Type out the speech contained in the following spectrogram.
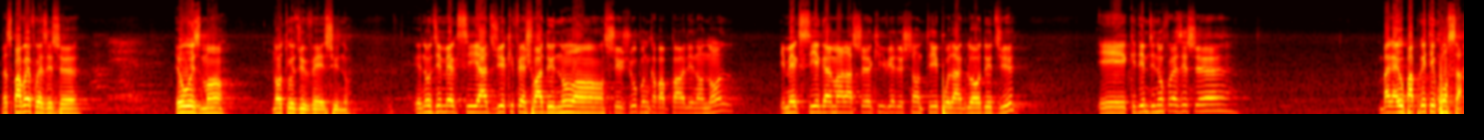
N'est-ce pas vrai, frères et sœurs? Heureusement, notre Dieu veille sur nous. Et nous disons merci à Dieu qui fait choix de nous en ce jour pour nous capables de parler dans nous. Et merci également à la sœur qui vient de chanter pour la gloire de Dieu. Et qui dit, nous, frères et sœurs, bagaille pas prêter comme ça.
